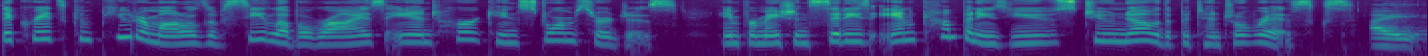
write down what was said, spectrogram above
that creates computer models of sea level rise and hurricane storm surges, information cities and companies use to know the potential risks. I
